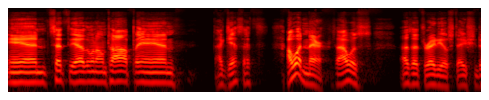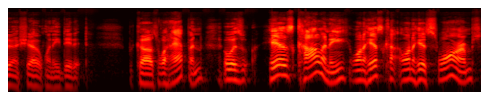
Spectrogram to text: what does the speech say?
and set the other one on top. And I guess that's I wasn't there. So I was I was at the radio station doing a show when he did it because what happened was his colony, one of his one of his swarms,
